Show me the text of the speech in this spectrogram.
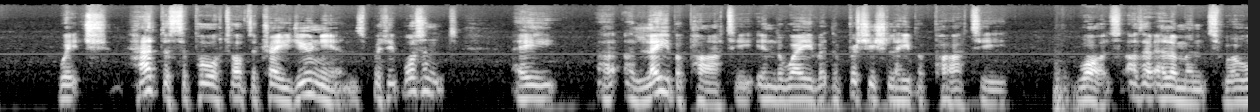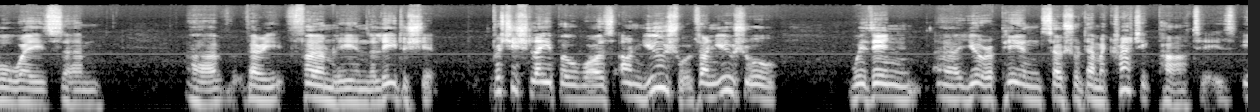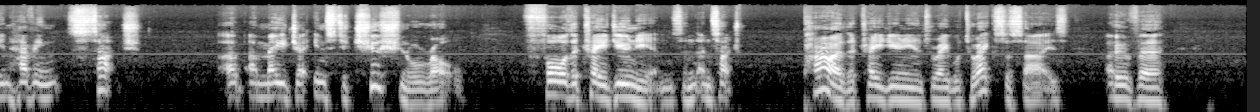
which had the support of the trade unions, but it wasn't a, a, a Labour Party in the way that the British Labour Party was. Other elements were always um, uh, very firmly in the leadership British Labour was unusual. It was unusual within uh, European social democratic parties in having such a, a, major institutional role for the trade unions and, and such power the trade unions were able to exercise over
